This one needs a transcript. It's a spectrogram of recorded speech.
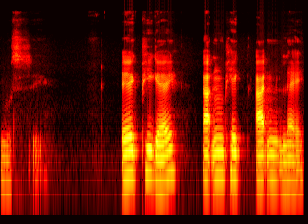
We'll see. Egg pig Atten pig Atten lay.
